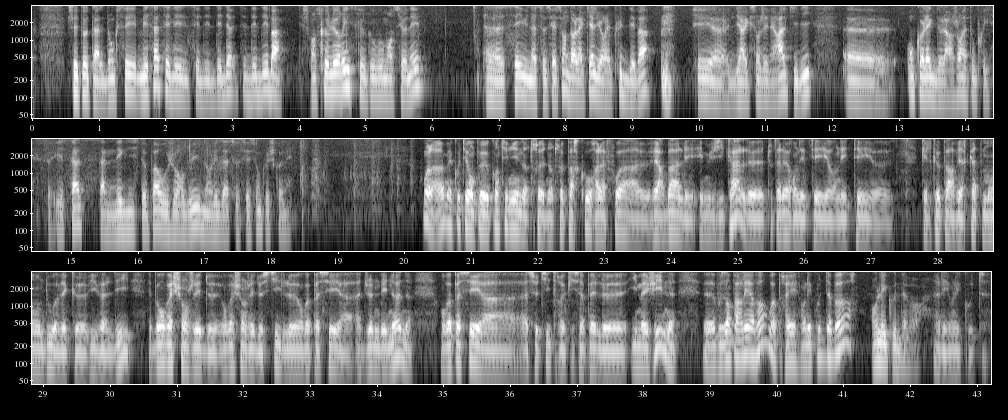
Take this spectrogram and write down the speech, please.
chez Total. Donc mais ça, c'est des, des, des, débats. Je pense que le risque que vous mentionnez, euh, c'est une association dans laquelle il n'y aurait plus de débat et euh, une direction générale qui dit on collecte de l'argent à tout prix. Et ça, ça n'existe pas aujourd'hui dans les associations que je connais. Voilà, mais écoutez, on peut continuer notre, notre parcours à la fois euh, verbal et, musical. tout à l'heure, on était, on était quelque part vers Katmandou avec Vivaldi. Et eh ben, on va changer de, on va changer de style. On va passer à, à John Lennon. On va passer à, à ce titre qui s'appelle Imagine. Euh, vous en parlez avant ou après? On l'écoute d'abord? On l'écoute d'abord. Allez, on l'écoute.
